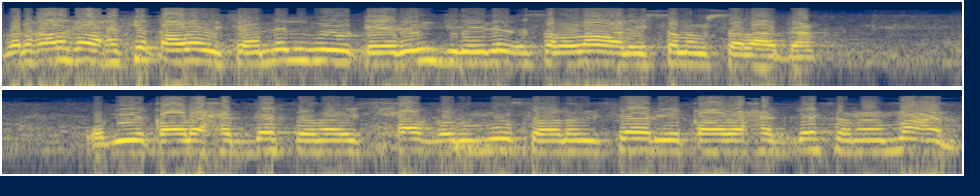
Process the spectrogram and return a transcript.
مرقالك وحكي قال النبي قيرين جرين صلى الله عليه وسلم صلاة. وبي قال حدثنا إسحاق بن موسى الأنساري قال حدثنا معا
